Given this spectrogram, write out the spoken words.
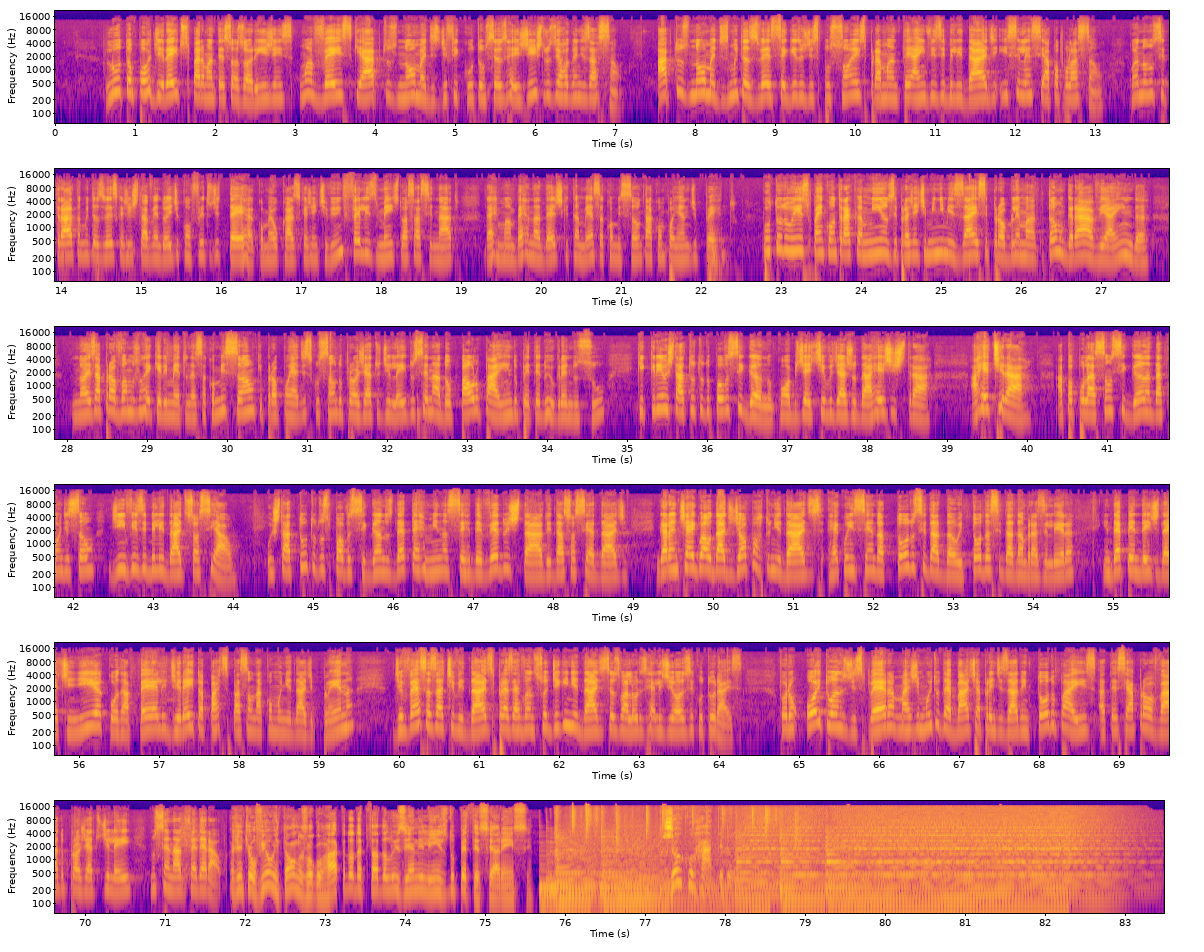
lutam por direitos para manter suas origens, uma vez que hábitos nômades dificultam seus registros e organização. Hábitos nômades, muitas vezes seguidos de expulsões para manter a invisibilidade e silenciar a população. Quando não se trata, muitas vezes, que a gente está vendo aí de conflito de terra, como é o caso que a gente viu, infelizmente, do assassinato da irmã Bernadette, que também essa comissão está acompanhando de perto. Por tudo isso, para encontrar caminhos e para a gente minimizar esse problema tão grave ainda, nós aprovamos um requerimento nessa comissão que propõe a discussão do projeto de lei do senador Paulo Paim, do PT do Rio Grande do Sul, que cria o Estatuto do Povo Cigano, com o objetivo de ajudar a registrar, a retirar a população cigana da condição de invisibilidade social. O Estatuto dos Povos Ciganos determina ser dever do Estado e da sociedade garantir a igualdade de oportunidades, reconhecendo a todo cidadão e toda cidadã brasileira, independente da etnia, cor da pele, direito à participação na comunidade plena, diversas atividades, preservando sua dignidade e seus valores religiosos e culturais. Foram oito anos de espera, mas de muito debate e aprendizado em todo o país até ser aprovado o projeto de lei no Senado Federal. A gente ouviu, então, no Jogo Rápido, a deputada Luiziane Lins, do PT cearense. Jogo Rápido.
